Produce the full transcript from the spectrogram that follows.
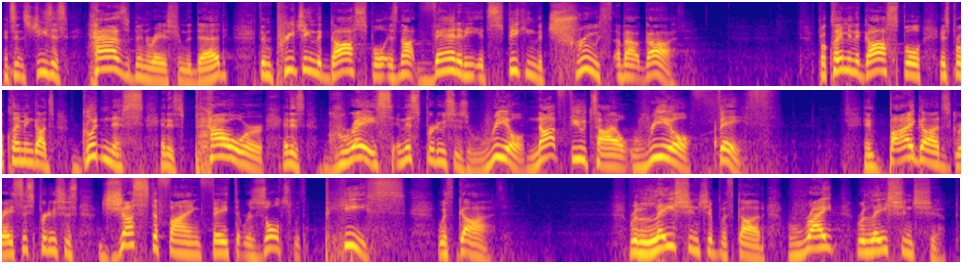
And since Jesus has been raised from the dead, then preaching the gospel is not vanity, it's speaking the truth about God. Proclaiming the gospel is proclaiming God's goodness and his power and his grace. And this produces real, not futile, real faith. And by God's grace, this produces justifying faith that results with peace with God, relationship with God, right relationship.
